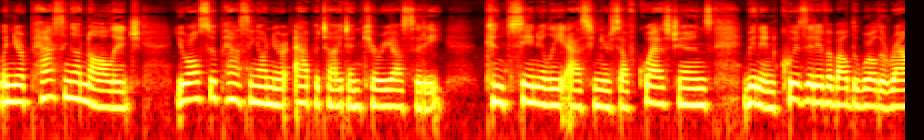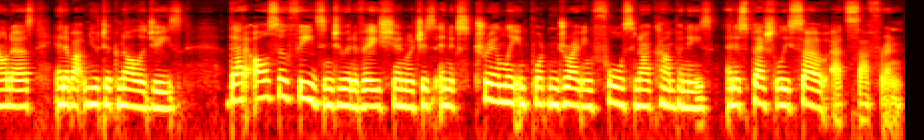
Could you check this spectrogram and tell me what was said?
When you're passing on knowledge, you're also passing on your appetite and curiosity, continually asking yourself questions, being inquisitive about the world around us and about new technologies. That also feeds into innovation, which is an extremely important driving force in our companies, and especially so at Safran.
